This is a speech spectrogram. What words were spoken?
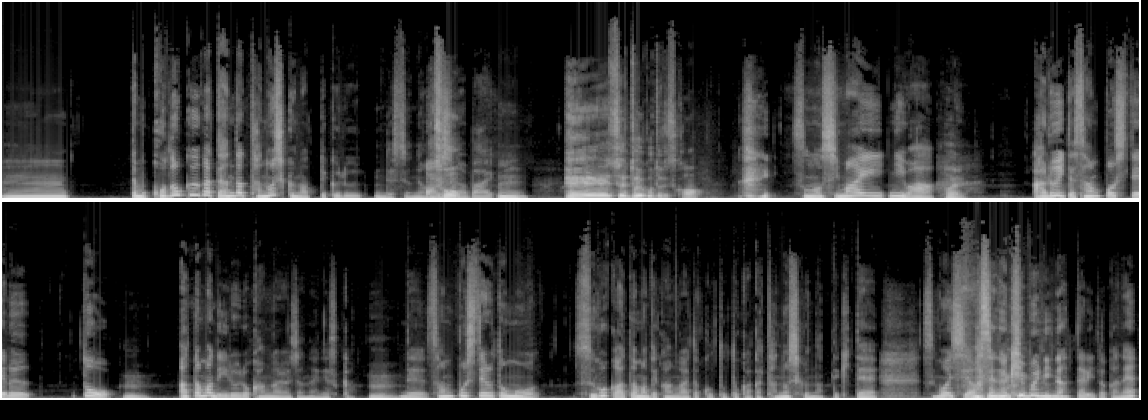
うーん。でも孤独がだんだん楽しくなってくるんですよね私の場合。うん、へえそれどういうことですか？そのしまいにははい、歩いて散歩してるとうん。頭でいろいろ考えるじゃないですか。うん、で散歩してるともうすごく頭で考えたこととかが楽しくなってきてすごい幸せな気分になったりとかね。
